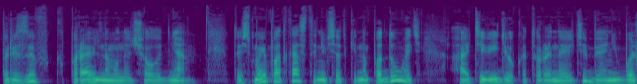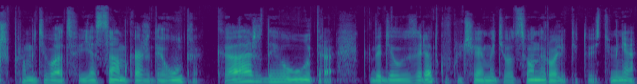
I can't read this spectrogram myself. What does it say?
призыв к правильному началу дня. То есть мои подкасты, они все-таки на подумать, а те видео, которые на YouTube, они больше про мотивацию. Я сам каждое утро, каждое утро, когда делаю зарядку, включаю мотивационные ролики. То есть у меня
